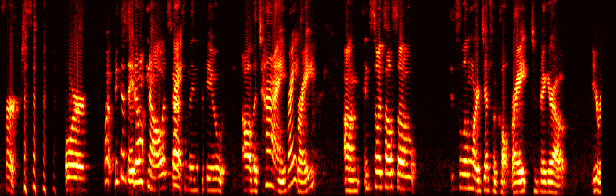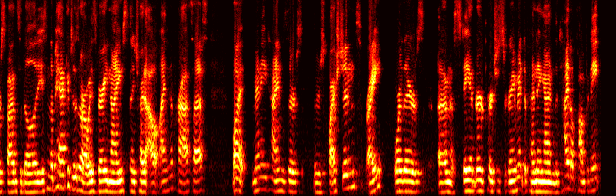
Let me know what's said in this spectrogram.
first? or what? Because they don't know. It's not right. something they do all the time. Right. Right. Um, and so it's also it's a little more difficult, right, to figure out your responsibilities. And the packages are always very nice. They try to outline the process, but many times there's there's questions, right, or there's um, a standard purchase agreement depending on the title company.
